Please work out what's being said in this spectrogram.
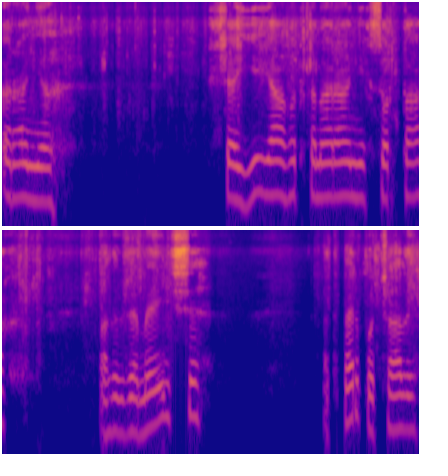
рання ще є ягодка на ранніх сортах, але вже менше. А тепер почали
